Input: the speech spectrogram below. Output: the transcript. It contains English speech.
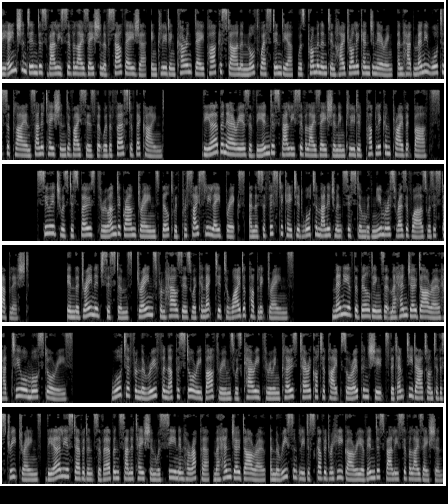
The ancient Indus Valley civilization of South Asia, including current-day Pakistan and northwest India, was prominent in hydraulic engineering, and had many water supply and sanitation devices that were the first of their kind. The urban areas of the Indus Valley civilization included public and private baths. Sewage was disposed through underground drains built with precisely laid bricks, and a sophisticated water management system with numerous reservoirs was established. In the drainage systems, drains from houses were connected to wider public drains. Many of the buildings at Mohenjo-Daro had two or more stories. Water from the roof and upper story bathrooms was carried through enclosed terracotta pipes or open chutes that emptied out onto the street drains. The earliest evidence of urban sanitation was seen in Harappa, Mohenjo-Daro, and the recently discovered Rakhigarhi of Indus Valley Civilization.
